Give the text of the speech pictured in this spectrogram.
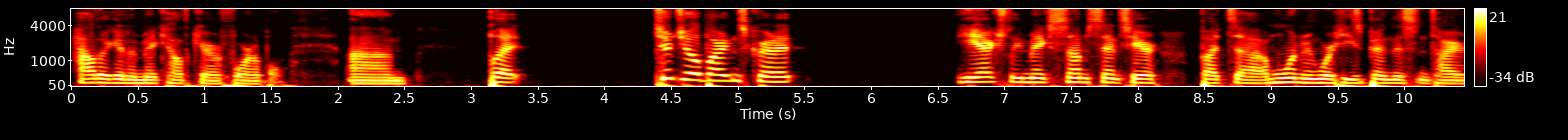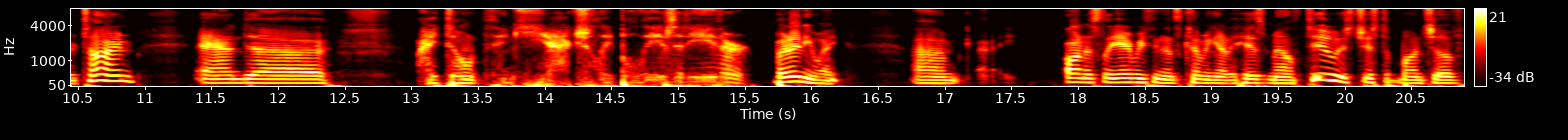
how they're going to make healthcare affordable. Um, but to Joe Biden's credit, he actually makes some sense here, but uh, I'm wondering where he's been this entire time, and uh, I don't think he actually believes it either. But anyway, um, I- honestly, everything that's coming out of his mouth too is just a bunch of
